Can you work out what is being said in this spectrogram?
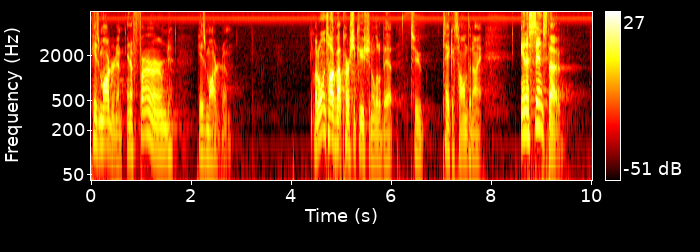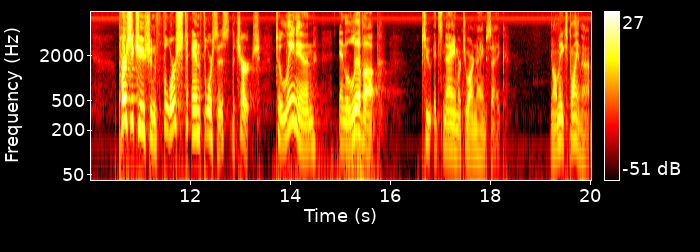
his martyrdom and affirmed his martyrdom. But I want to talk about persecution a little bit to take us home tonight. In a sense, though, persecution forced and forces the church to lean in and live up to its name or to our namesake. Now, let me explain that.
